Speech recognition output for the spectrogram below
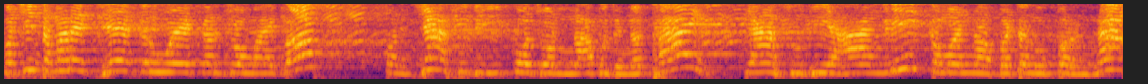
પછી તમારે જે કરવું એ કરજો, માય બાપ. પણ જ્યાં સુધી ઇકોઝોન નાબૂદ ન થાય, ત્યાં સુધી આ આંગળી કમળના બટન ઉપર ના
